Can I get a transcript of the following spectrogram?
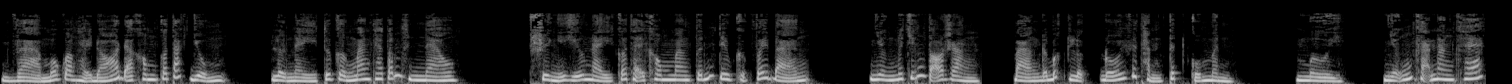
và mối quan hệ đó đã không có tác dụng. Lần này tôi cần mang theo tấm hình nào? Suy nghĩ kiểu này có thể không mang tính tiêu cực với bạn, nhưng nó chứng tỏ rằng bạn đã bất lực đối với thành tích của mình. 10. Những khả năng khác,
